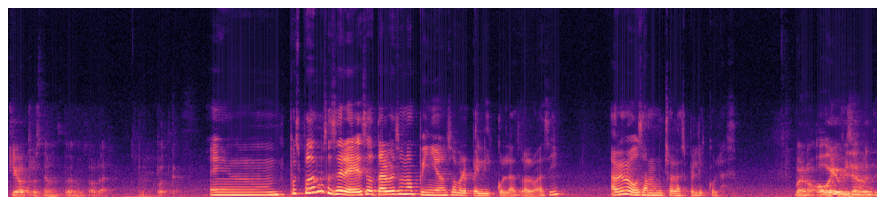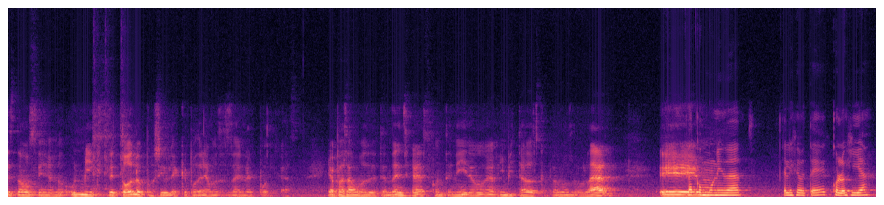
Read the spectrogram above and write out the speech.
qué otros temas podemos hablar en el podcast? Em, pues podemos hacer eso, tal vez una opinión sobre películas o algo así. A mí me gustan mucho las películas. Bueno, hoy oficialmente estamos teniendo un mix de todo lo posible que podríamos hacer en el podcast. Ya pasamos de tendencias, contenido, invitados que podemos hablar. eh, La comunidad LGBT, ecología.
